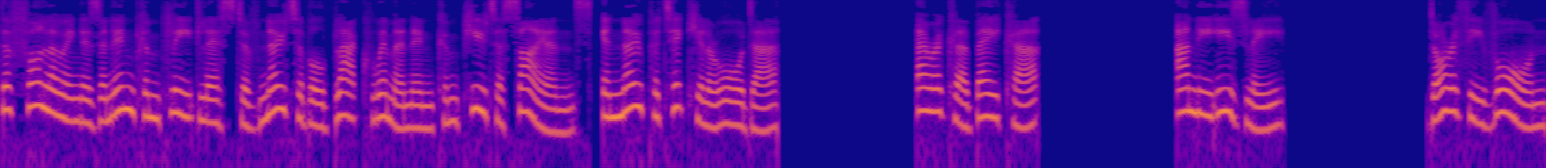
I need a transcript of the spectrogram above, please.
The following is an incomplete list of notable black women in computer science, in no particular order. Erica Baker. Annie Easley. Dorothy Vaughan.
